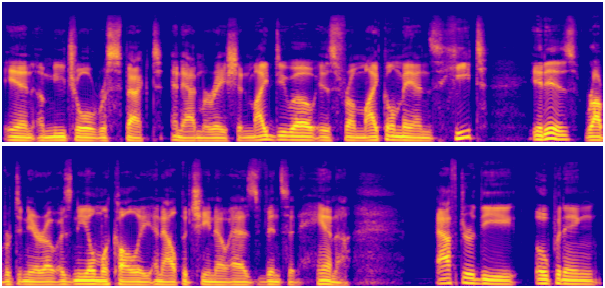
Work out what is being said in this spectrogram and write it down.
in a mutual respect and admiration. My duo is from Michael Mann's Heat it is Robert De Niro as Neil McCauley and Al Pacino as Vincent Hanna. After the opening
